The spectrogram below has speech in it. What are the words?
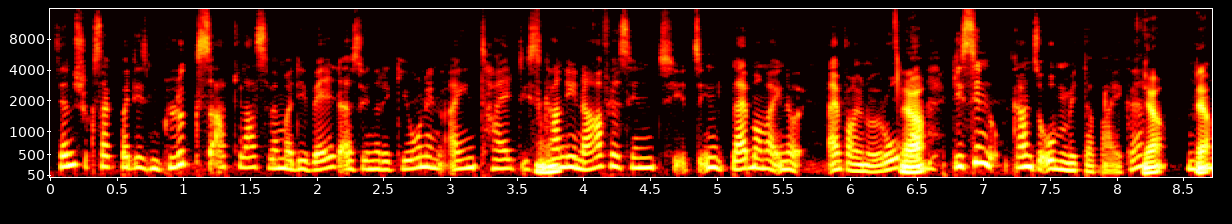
Sie haben schon gesagt, bei diesem Glücksatlas, wenn man die Welt also in Regionen einteilt, die mhm. Skandinavier sind, jetzt in, bleiben wir mal in, einfach in Europa, ja. die sind ganz oben mit dabei, gell? Ja, mhm. ja,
